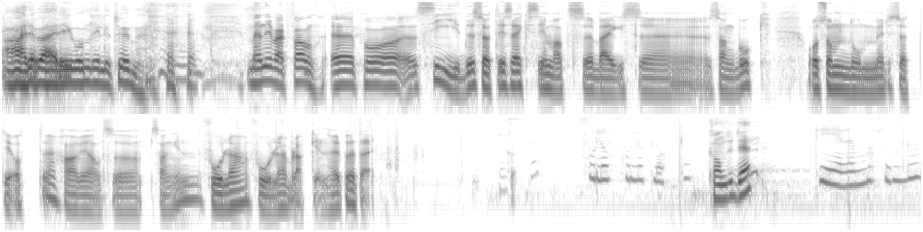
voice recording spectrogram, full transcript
Ære være Jon Lilletun. Men i hvert fall, eh, på side 76 i Mats Bergs eh, sangbok, og som nummer 78, har vi altså sangen Fola, Fola Blakken. Hør på dette her. Fola, Fola, Blakken. Kan du den? Dere må synge.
